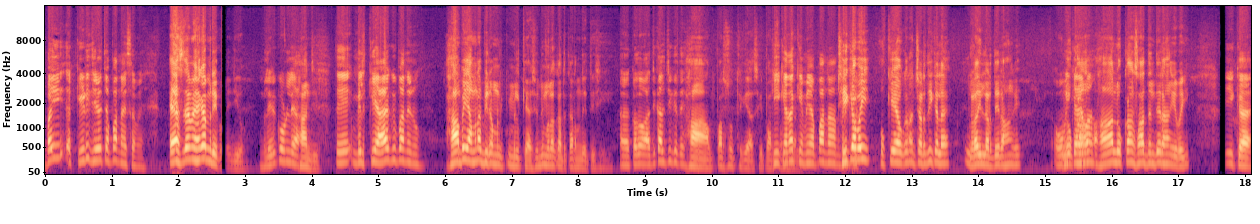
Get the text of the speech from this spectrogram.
ਬਾਈ ਇਹ ਕਿਹੜੀ ਜੇਲ੍ਹ ਚ ਆ ਭਾਨਾ ਇਸ ਸਮੇਂ? ਇਸ ਟਾਈਮ ਹੈਗਾ ਮੇਰੇ ਕੋਲੇ ਜੀ ਉਹ। ਮਲੇਰਕੋਟ ਲਿਆ ਹਾਂਜੀ। ਤੇ ਮਿਲ ਕੇ ਆਇਆ ਕੋਈ ਭਾਨੇ ਨੂੰ? ਹਾਂ ਬਈ ਅਮਨਾ ਵੀਰਾ ਮਿਲ ਮਿਲ ਕੇ ਆਇਆ ਸੀ ਉਹਦੀ ਮੁਲਾਕਾਤ ਕਰਨ ਦਿੱਤੀ ਸੀ। ਅਹ ਕਦੋਂ? ਅੱਜ ਕੱਲ ਚ ਹੀ ਕਿਤੇ? ਹਾਂ ਪਰਸੋਂ ਉੱਥੇ ਗਿਆ ਸੀ ਪਰਸੋਂ ਕੀ ਕਹਿੰਦਾ ਕਿਵੇਂ ਆ ਭਾਨਾ? ਅੰਦਰ? ਠੀਕ ਆ ਬਾਈ ਓਕੇ ਆ ਉਹ ਕਹਿੰਦਾ ਚੜ੍ਹਦੀ ਕਲਾ ਹੈ, ਲੜਾਈ ਲੜਦੇ ਰਹਾਂਗੇ। ਉਹ ਵੀ ਲੋਕਾਂ- ਕਹਿਵਾ ਹਾਂ ਲੋਕਾਂ ਦਾ ਸਾਥ ਦਿੰਦੇ ਰਹਾਂਗੇ ਬਾਈ। ਠੀਕ ਹੈ।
